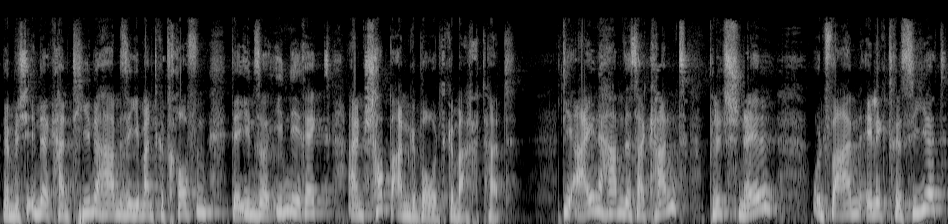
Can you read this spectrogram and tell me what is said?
nämlich in der Kantine haben sie jemand getroffen, der ihnen so indirekt ein Jobangebot gemacht hat. Die einen haben das erkannt, blitzschnell, und waren elektrisiert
